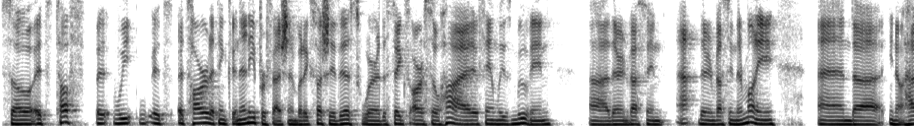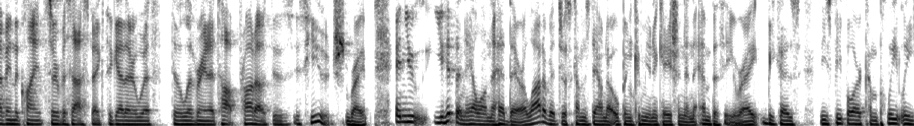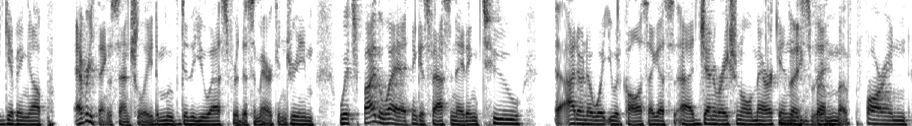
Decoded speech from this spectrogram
So it's tough. It, we it's it's hard, I think, in any profession, but especially this, where the stakes are so high, families moving uh, they're investing at, they're investing their money and uh, you know having the client service aspect together with delivering a top product is is huge. Right. And you you hit the nail on the head there. A lot of it just comes down to open communication and empathy right? Because these people are completely giving up everything essentially to move to the US for this American dream which by the way I think is fascinating to I don't know what you would call us I guess uh, generational Americans exactly. from foreign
